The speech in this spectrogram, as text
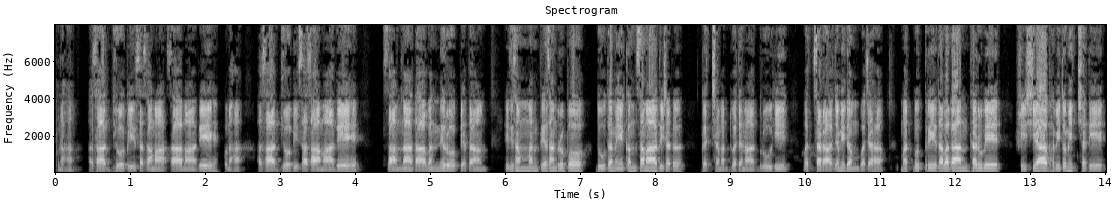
पुनः असाध्योऽपि सामादेः पुनः असाध्योऽपि ससामादेः साम्ना तावन्निरूप्यताम् इति सम्मन्त्र्य सनृपो दूतमेकम् समादिशत्। गच्छ मद्वचनात् ब्रूहि वत्सराजमिदम् वचः। मत्पुत्री तव गान्धर्वे शिष्या भवितुमिच्छति।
